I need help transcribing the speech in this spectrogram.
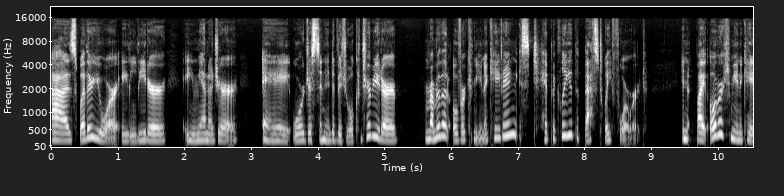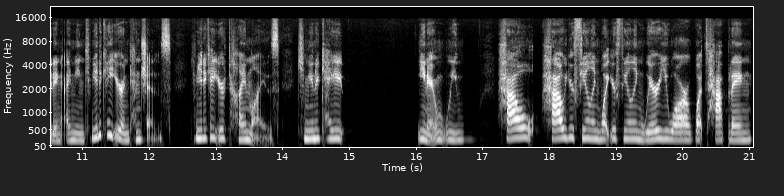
as whether you're a leader, a manager, a or just an individual contributor, remember that over communicating is typically the best way forward. And by over communicating, I mean communicate your intentions, communicate your timelines, communicate, you know, we how how you're feeling, what you're feeling, where you are, what's happening.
